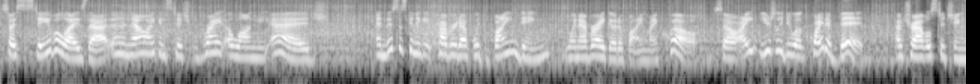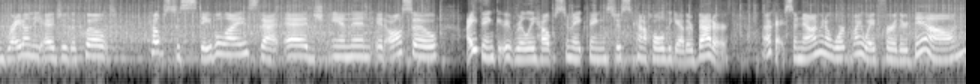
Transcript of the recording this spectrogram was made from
So I stabilized that, and now I can stitch right along the edge. And this is going to get covered up with binding whenever I go to bind my quilt. So I usually do a, quite a bit of travel stitching right on the edge of the quilt helps to stabilize that edge and then it also, I think it really helps to make things just kind of hold together better. Okay, so now I'm going to work my way further down.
